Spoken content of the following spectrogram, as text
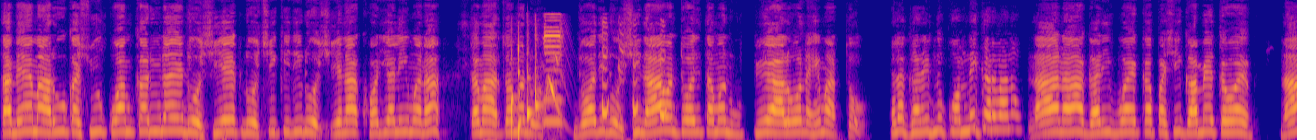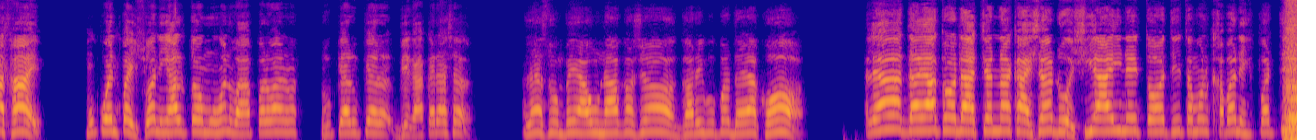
તમે મારું કશું કોમ કર્યું નહીં. ડોશીએ એક ડોશી કીધી ડોશીએ ના ખોરિયાલી મને. તમારે તો મને જો ડોશી ના આવે તો તમને રૂપિયો આલવો નહીં મારતો એટલે ગરીબનું કોમ નહીં કરવાનું? ના ના ગરીબ હોય કે પછી ગમે તે હોય ના થાય. હું કોઈને પૈસો નહીં હાલતો હું ને વાપરવાનો રૂપિયા રૂપિયા ભેગા કર્યા છે? અલે સોમભાઈ આવું ના કરશો? ગરીબ ઉપર દયા ખો. એટલે આ દયા તો ડાચર ના ખાય છે. ડોસી આવી નહીં તો તમને ખબર નહીં પડતી.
